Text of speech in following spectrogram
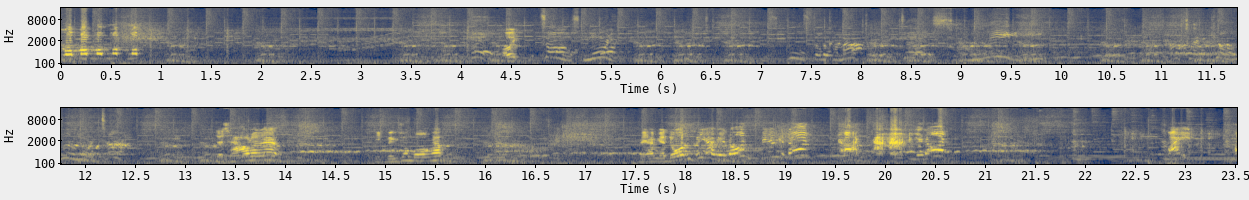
หลบหลบหลบหลบหลบ Hey, Oi. it's almost morning. Schools don't come out for the day, so maybe I'll try to kill a little more time. จะเช้าแล้วนะ อีกหนึ่งชั่วโมงครับพยายามอย่าโดนพยายามอย่าโดนพยายามอย่าโดนอย่าอ่าอย่าโดนไปไป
